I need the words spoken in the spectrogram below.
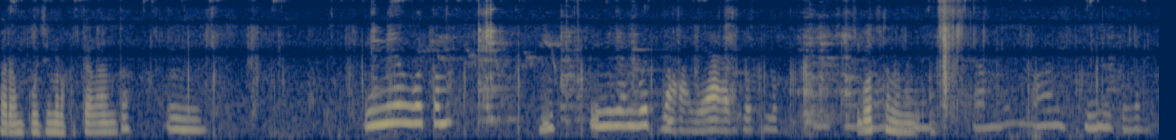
ಪರಂ ಪೂಜೆ ಮಾಡ್ಕೊತಾಳ ಅಂತ. ನಿನಗೆ.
